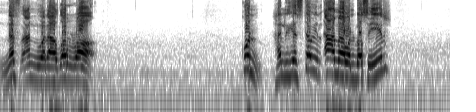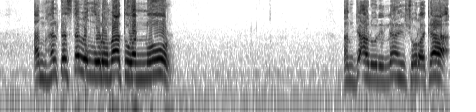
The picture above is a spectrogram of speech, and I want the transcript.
نفعا ولا ضرا قل هل يستوي الأعمى والبصير أم هل تستوي الظلمات والنور أم جعلوا لله شركاء؟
